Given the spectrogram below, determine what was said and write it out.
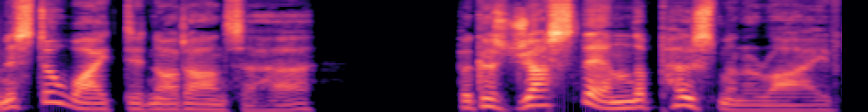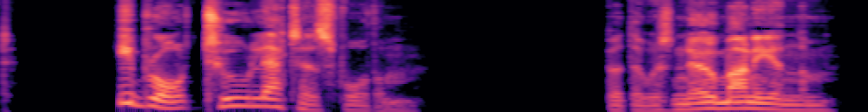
Mr. White did not answer her, because just then the postman arrived. He brought two letters for them. But there was no money in them.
